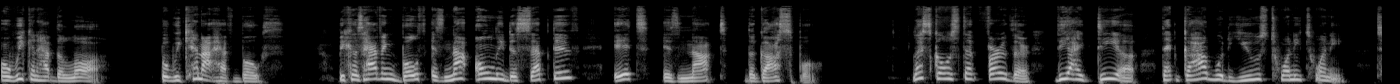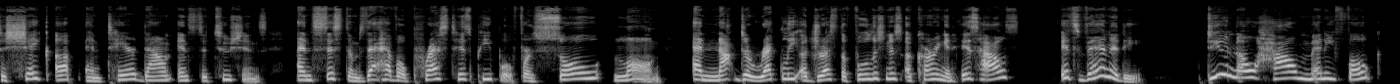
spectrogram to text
or we can have the law, but we cannot have both. Because having both is not only deceptive, it is not the gospel. Let's go a step further. The idea that God would use 2020 to shake up and tear down institutions and systems that have oppressed his people for so long and not directly address the foolishness occurring in his house, it's vanity. Do you know how many folk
